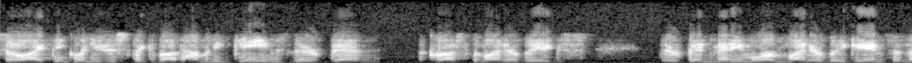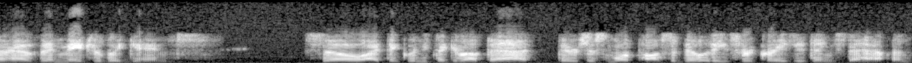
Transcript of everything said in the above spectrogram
So I think when you just think about how many games there have been across the minor leagues, there have been many more minor league games than there have been major league games. So I think when you think about that, there's just more possibilities for crazy things to happen.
